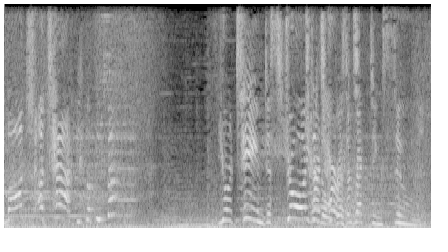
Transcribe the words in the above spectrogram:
Launch attack! Your team destroyed Turtle a turret! resurrecting soon!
